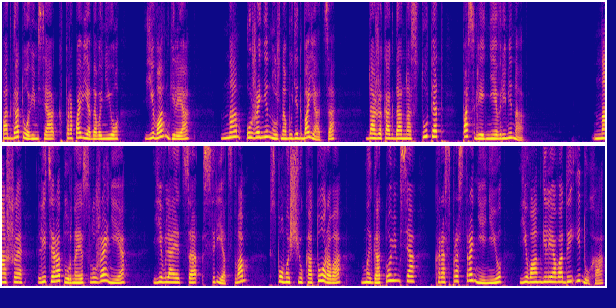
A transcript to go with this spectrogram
подготовимся к проповедованию Евангелия, нам уже не нужно будет бояться, даже когда наступят последние времена. Наше литературное служение является средством, с помощью которого мы готовимся к распространению Евангелия воды и духа.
